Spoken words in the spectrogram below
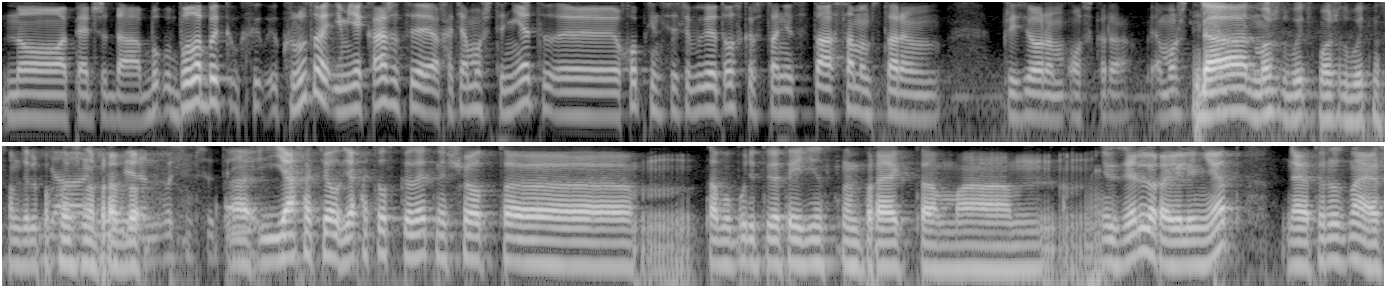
Но, опять же, да, было бы круто, и мне кажется, хотя, может, и нет, э, Хопкинс, если выиграет Оскар, станет ста- самым старым призером Оскара. А может, да, нет? может быть, может быть, на самом деле похоже я на правду. Уверен, 83. А, я хотел, я хотел сказать насчет э, того, будет ли это единственным проектом э, Зеллера или нет. Э, ты же знаешь,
